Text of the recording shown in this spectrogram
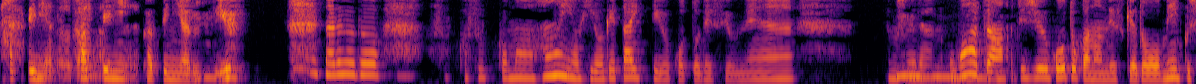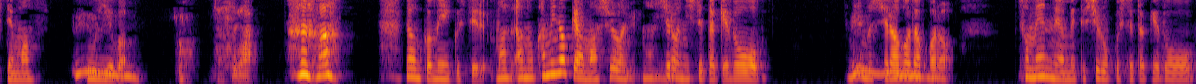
勝手に、勝手に、勝手にやるっていう。なるほど。そっかそっか。まあ、範囲を広げたいっていうことですよね。でもそれだよね。おばあちゃん85とかなんですけど、メイクしてます。そういえば。お、さすが。なんかメイクしてる。ま、あの、髪の毛は真っ白に、真っ白にしてたけど、全部白髪だから、染めんのやめて白くしてたけど、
